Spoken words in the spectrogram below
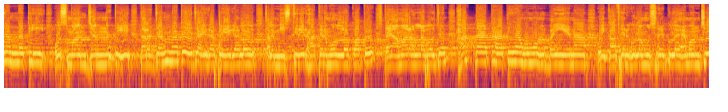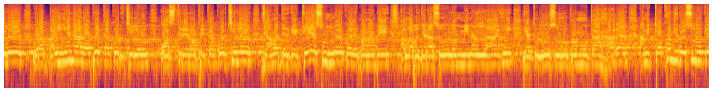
জান্নাতি, ওসমান জান্নাতি, তারা জান্নাতে জায়গা পেয়ে গেল। তাহলে মিস্ত্রির হাতের মূল্য কত? তাই আমার আল্লাহ বলছেন, হাত্তা তাতিয়া হুমুল বাইয়েনা, ওই কাফেরগুলো এমন ছিল, ওরা বাইয়েনার অপেক্ষা করছিল, অস্ত্রের অপেক্ষা করছিল যে আমাদেরকে কে সুন্দর করে বানাবে। আল্লাহ বলছে রাসুল মিনাল্লাহি ইয়াতুলু সুহুফাম মুতাহারা। আমি তখনই রসুলকে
